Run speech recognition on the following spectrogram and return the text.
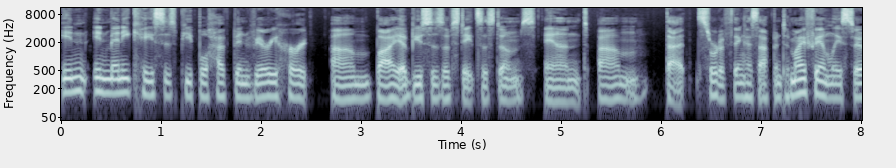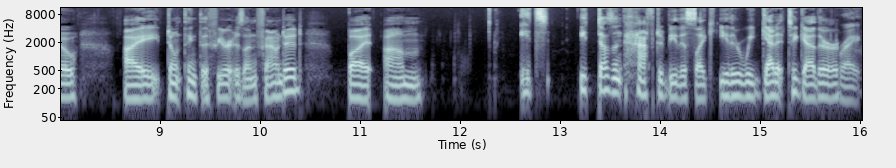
in in many cases, people have been very hurt um, by abuses of state systems, and um, that sort of thing has happened to my family. So I don't think the fear is unfounded, but um, it's it doesn't have to be this like either we get it together Right.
